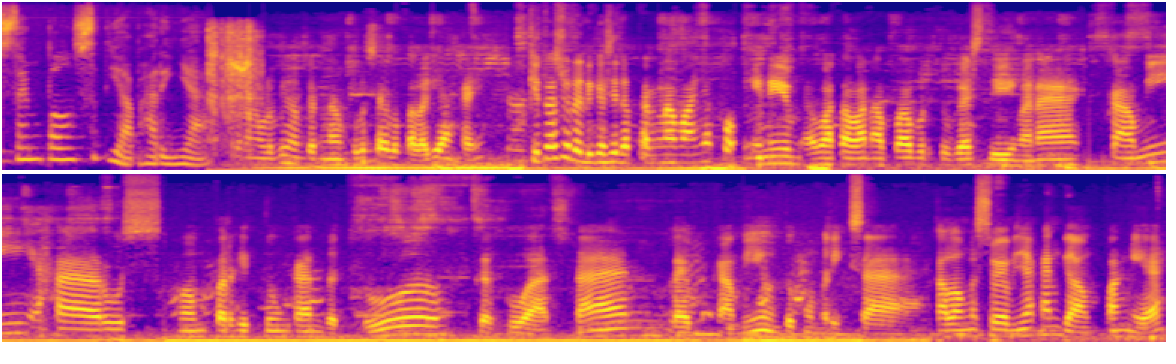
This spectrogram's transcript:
sampel setiap harinya. Kurang lebih hampir 60, saya lupa lagi angkanya. Kita sudah dikasih daftar namanya kok. Ini wartawan apa bertugas di mana. Kami harus memperhitungkan betul kekuatan lab kami untuk memeriksa. Kalau nge-swabnya kan gampang ya,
